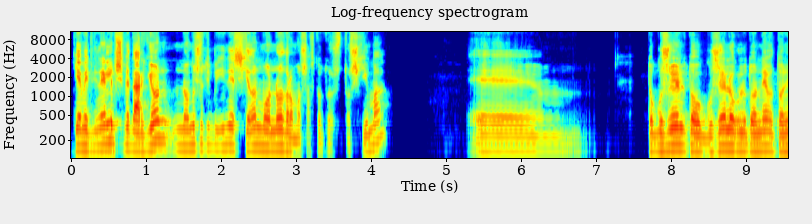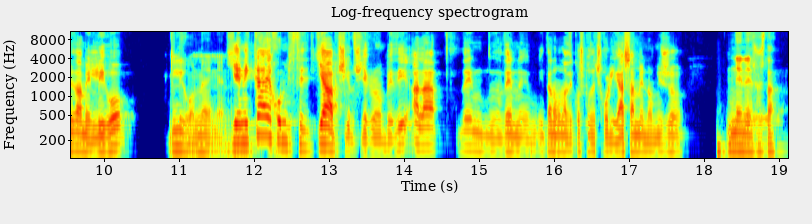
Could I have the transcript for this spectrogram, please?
και με την έλλειψη πενταριών νομίζω ότι είναι σχεδόν μονόδρομος αυτό το, το σχήμα. Ε, τον, Κουζέλ, τον Κουζέλογλου τον, τον είδαμε λίγο. Λίγο, ναι, ναι. ναι. Γενικά έχω μια θετική άποψη για το συγκεκριμένο παιδί, αλλά δεν, δεν, ήταν ο μοναδικός που δεν σχολιάσαμε, νομίζω. Ναι, ναι, σωστά.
